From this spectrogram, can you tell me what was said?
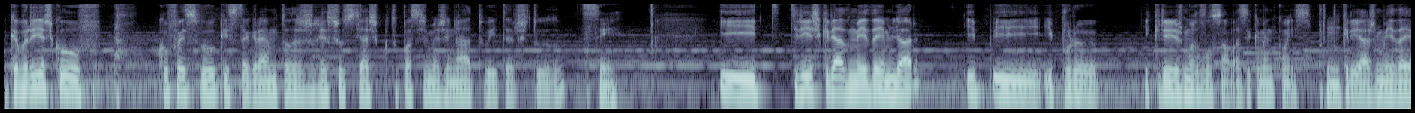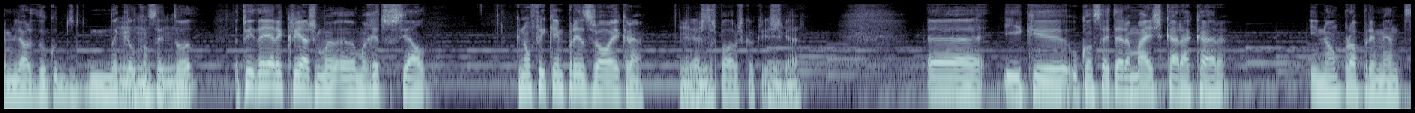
Acabarias com o, com o Facebook, Instagram, todas as redes sociais que tu possas imaginar, Twitter, tudo, Sim. e terias criado uma ideia melhor e, e, e por. E crias uma revolução, basicamente, com isso. Porque Hum. crias uma ideia melhor do, do- naquele Uhum, conceito uhum. todo. A tua ideia era criar uma, uma rede social que não fiquem presos ao ecrã. Era Uhum. estas palavras que eu queria Uhum. chegar. Ah, e que o conceito era mais cara a cara e não propriamente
